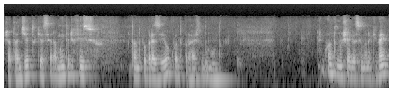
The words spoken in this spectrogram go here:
já está dito que será muito difícil, tanto para o Brasil quanto para o resto do mundo. Enquanto não chega a semana que vem,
